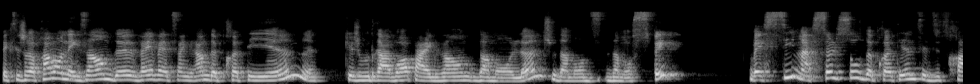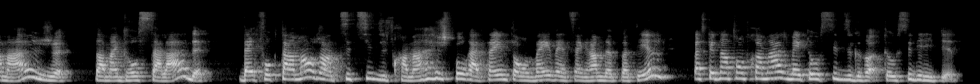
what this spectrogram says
Fait que si je reprends mon exemple de 20-25 grammes de protéines que je voudrais avoir, par exemple, dans mon lunch ou dans mon, dans mon souper, ben, si ma seule source de protéines, c'est du fromage dans ma grosse salade, ben, il faut que tu en manges en titi du fromage pour atteindre ton 20-25 grammes de protéines. Parce que dans ton fromage, ben, tu as aussi du gras, tu as aussi des lipides.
